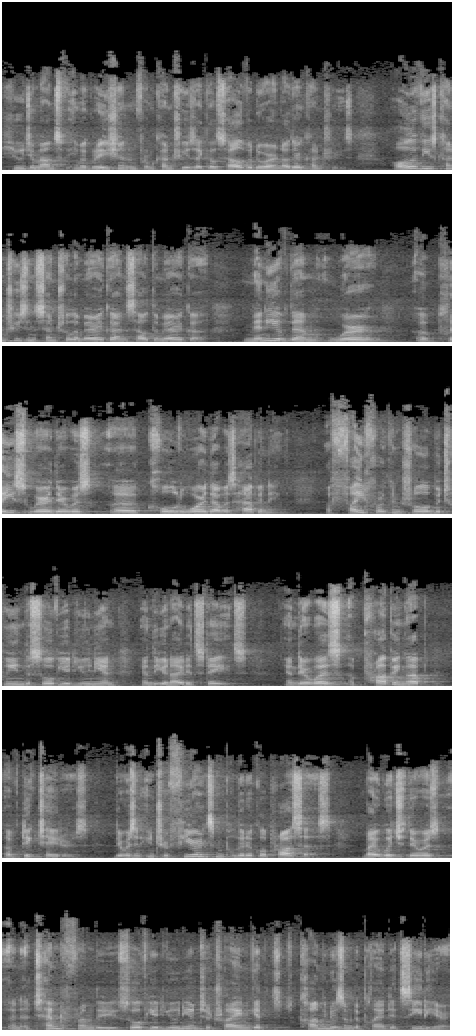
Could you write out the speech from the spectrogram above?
huge amounts of immigration from countries like El Salvador and other countries. All of these countries in Central America and South America, many of them were a place where there was a Cold War that was happening, a fight for control between the Soviet Union and the United States. And there was a propping up of dictators. There was an interference in political process by which there was an attempt from the Soviet Union to try and get communism to plant its seed here.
